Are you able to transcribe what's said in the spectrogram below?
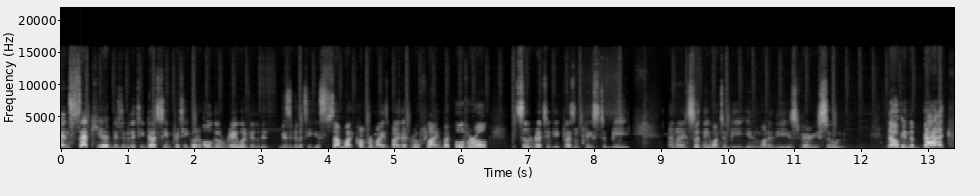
And sat here, visibility does seem pretty good, although rearward visibility is somewhat compromised by that roofline, but overall, it's still a relatively pleasant place to be. And I certainly want to be in one of these very soon. Now, in the back,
